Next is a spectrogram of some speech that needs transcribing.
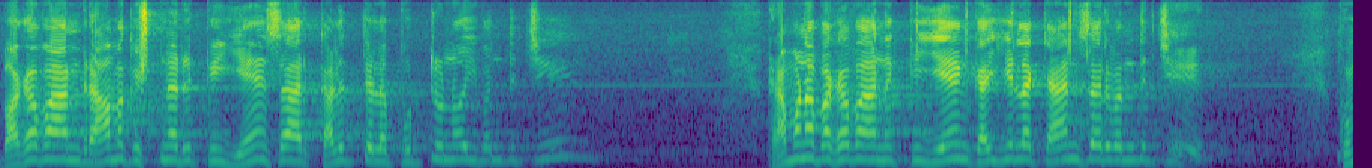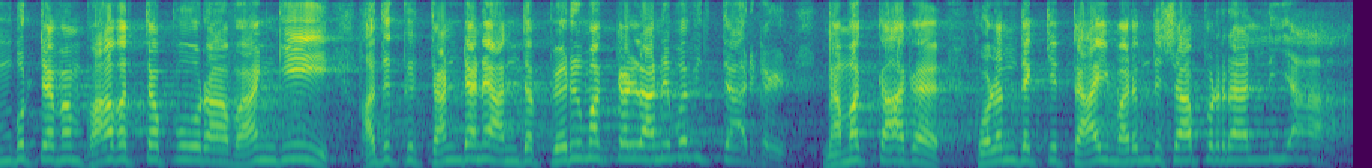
பகவான் ராமகிருஷ்ணருக்கு ஏன் சார் கழுத்தில் புற்றுநோய் வந்துச்சு? ரமண பகவானுக்கு ஏன் கையில் கேன்சர் வந்துச்சு? கும்பிட்டவன் பாவத்தை பூரா வாங்கி அதுக்கு தண்டனை அந்த பெருமக்கள் அனுபவித்தார்கள். நமக்காக குழந்தைக்கு தாய் மருந்து சாப்பிட்றா இல்லையா?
